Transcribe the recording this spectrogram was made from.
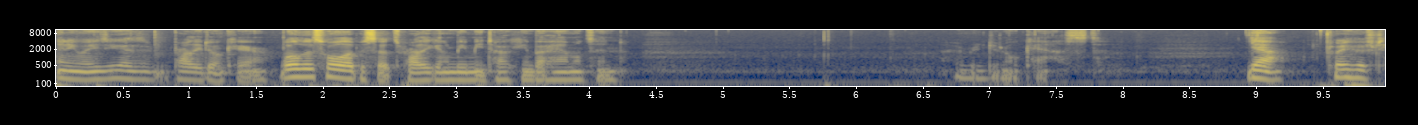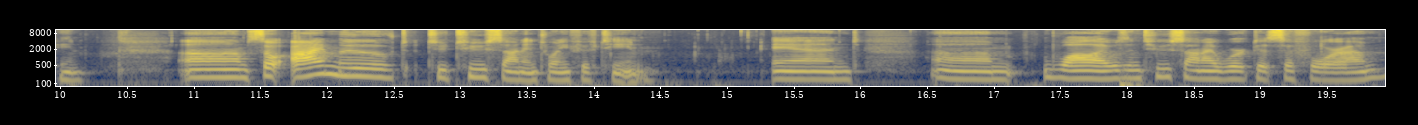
Anyways, you guys probably don't care. Well, this whole episode's probably going to be me talking about Hamilton. Original cast. Yeah, 2015. Um, so I moved to Tucson in 2015. And um, while I was in Tucson, I worked at Sephora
